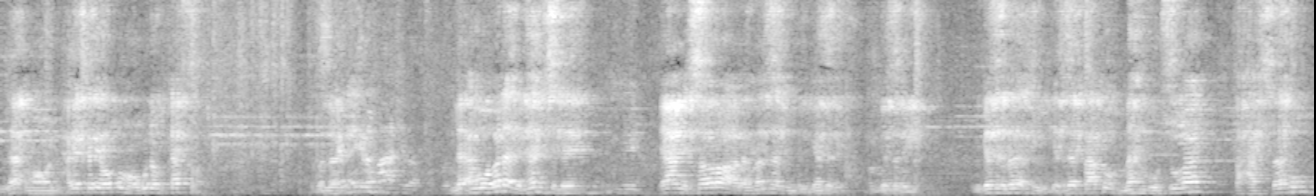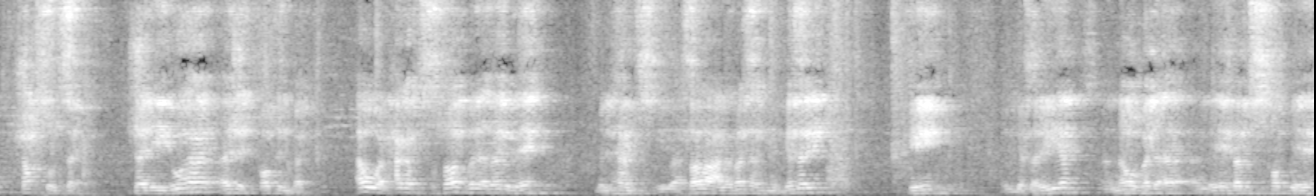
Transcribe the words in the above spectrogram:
لا ما هو الحاجات الثانية برضه موجودة بالك؟ أيوة. لا هو بدأ بالهمس ليه؟ يعني سار على مذهب الجزري. الجزري. الجزري بدأ في الجزرية بتاعته مهموسها فحسه شخص سكت شديدها أجد قاتل بك أول حاجة في الصفات بدأ بقى بالإيه؟ بالهمس يبقى سار على مذهب ابن الجزري في الجزرية أنه بدأ الإيه؟ باب الصفات بإيه؟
